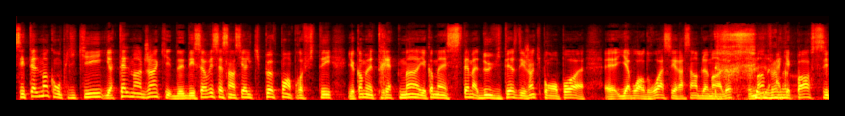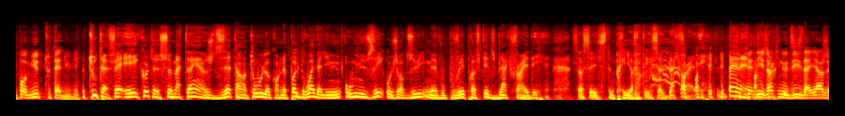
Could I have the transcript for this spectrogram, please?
c'est tellement compliqué. Il y a tellement de gens qui, de- des services essentiels qui peuvent pas en profiter. Il y a comme un traitement, il y a comme un système à deux vitesses, des gens qui pourront pas euh, y avoir droit à ces rassemblements-là. Je me demande à quelque part si c'est pas mieux de tout annuler. Tout à fait. Et écoute, ce matin, hein, je disais tantôt là, qu'on n'a pas le droit d'aller au musée aujourd'hui, mais vous pouvez profiter du Black Friday. Ça, c'est une priorité, ça, le Black Friday. Il y a des gens qui nous disent d'ailleurs, je-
